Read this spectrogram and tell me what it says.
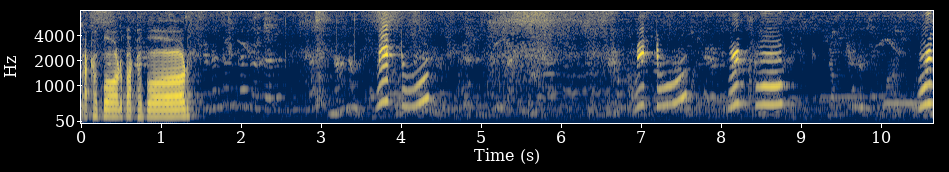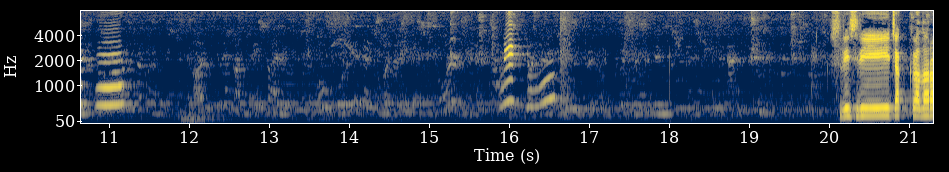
পাঠ পড় পাঠ পড় Shri Shri Chakradhar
